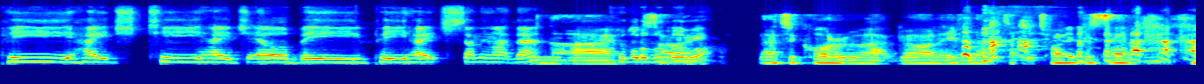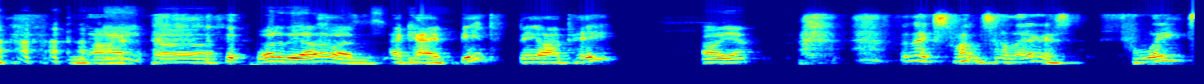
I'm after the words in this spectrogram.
P H T H L B P H, something like that. No, sorry. That's a quarter of a mark gone, even though it's only twenty percent. no. Uh, what are the other ones? Okay, BIP, B-I-P. Oh yeah. The next one's hilarious. Fweet.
